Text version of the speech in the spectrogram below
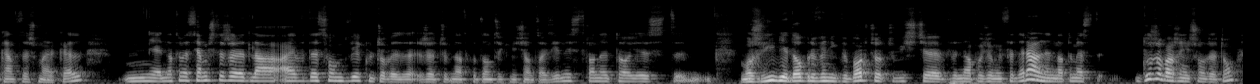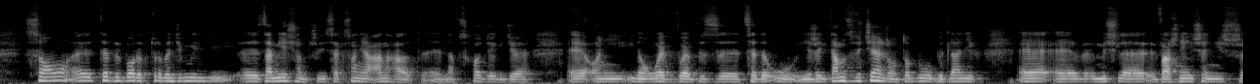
kanclerz Merkel. Nie, natomiast ja myślę, że dla AfD są dwie kluczowe rzeczy w nadchodzących miesiącach. Z jednej strony to jest możliwie dobry wynik wyborczy, oczywiście na poziomie federalnym, natomiast dużo ważniejszą rzeczą są e, te wybory, które będziemy mieli e, za miesiąc, czyli Saksonia-Anhalt e, na wschodzie, gdzie oni idą web w web z CDU. Jeżeli tam zwyciężą, to byłoby dla nich, myślę, ważniejsze niż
